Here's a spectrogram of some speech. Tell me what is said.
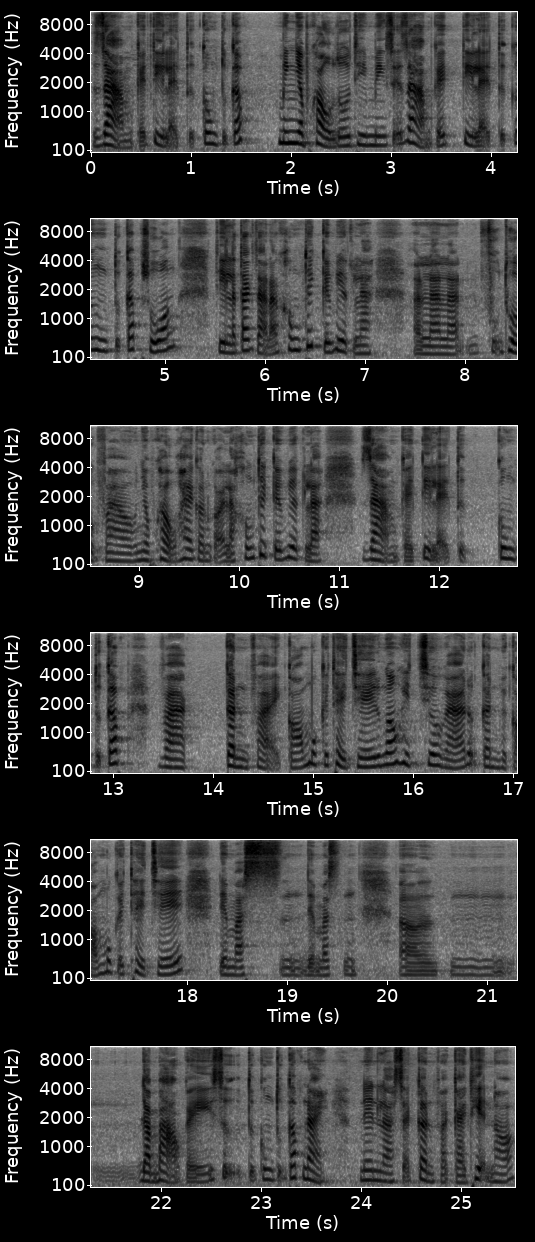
giảm cái tỷ lệ tự công tự cấp. Mình nhập khẩu rồi thì mình sẽ giảm cái tỷ lệ tự cung tự cấp xuống. Thì là tác giả đang không thích cái việc là là là phụ thuộc vào nhập khẩu hay còn gọi là không thích cái việc là giảm cái tỷ lệ tự cung tự cấp. Và cần phải có một cái thể chế đúng không? Chưa gá được cần phải có một cái thể chế để mà để mà uh, đảm bảo cái sự tự cung tự cấp này nên là sẽ cần phải cải thiện nó.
